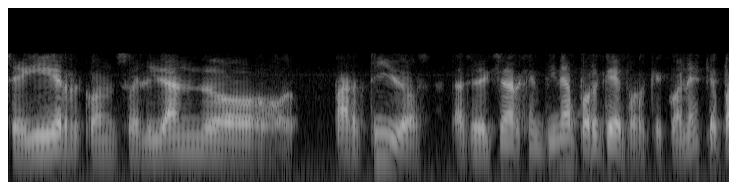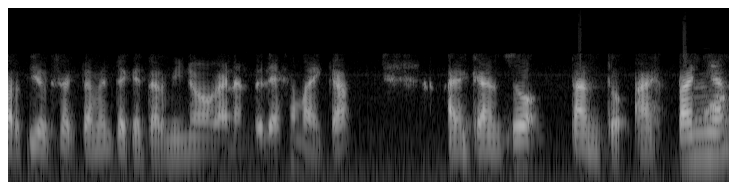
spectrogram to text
Seguir consolidando partidos la selección argentina, ¿por qué? Porque con este partido exactamente que terminó ganándole a Jamaica, alcanzó tanto a España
